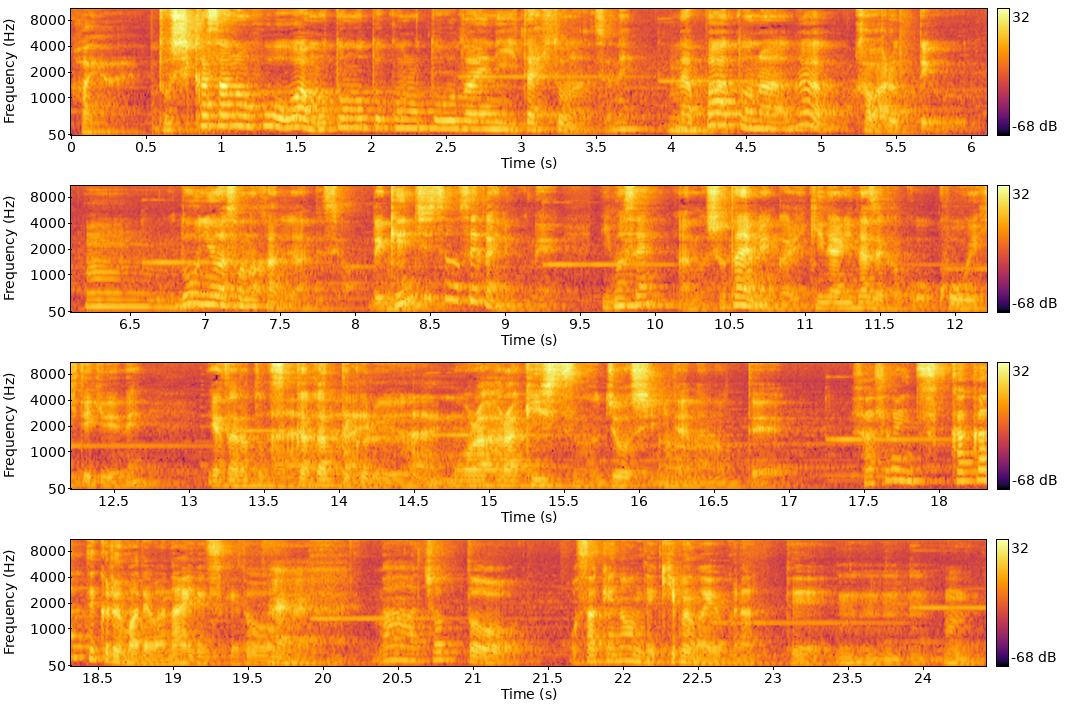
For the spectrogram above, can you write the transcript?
はいはい年笠の方はもともとこの東大にいた人なんですよね。うん。だからパートナーが変わるっていう。うん。導入はそんな感じなんですよ。でうん。現実の世界にもねいません？あの初対面からいきなりなぜかこう攻撃的でねやたらと突っかかってくるモラハラ気質の上司みたいなのって、さすがに突っかかってくるまではないですけど、はいはいはい。まあちょっとお酒飲んで気分が良くなってうんうんうん。うん、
